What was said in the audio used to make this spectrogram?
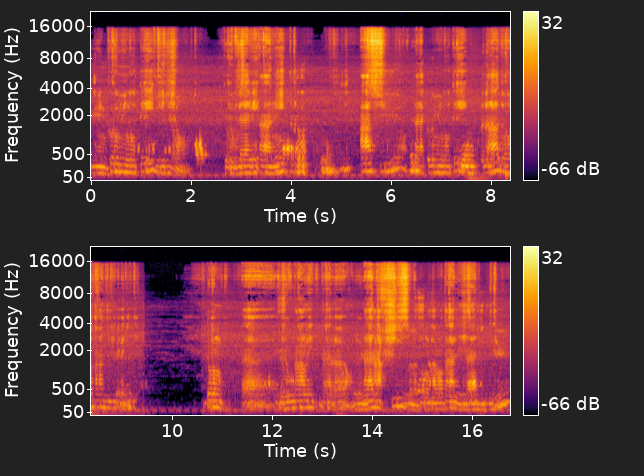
une communauté dirigeante, que vous avez un État qui assure la communauté au-delà de votre individualité. Donc, euh, je vous parlais tout à l'heure de l'anarchisme fondamental des individus.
